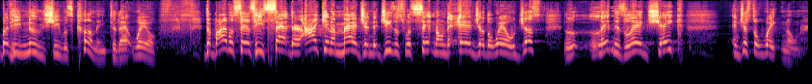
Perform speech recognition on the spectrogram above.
but he knew she was coming to that well. The Bible says he sat there. I can imagine that Jesus was sitting on the edge of the well, just letting his legs shake and just waiting on her,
